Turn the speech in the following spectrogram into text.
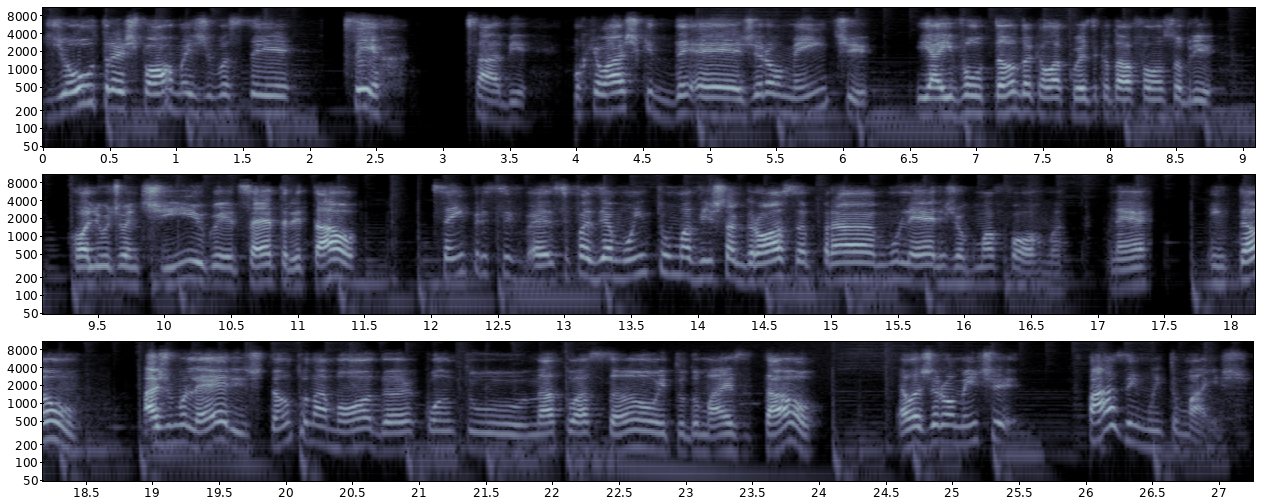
de outras formas de você ser, sabe? Porque eu acho que é, geralmente e aí, voltando àquela coisa que eu tava falando sobre Hollywood antigo e etc e tal, sempre se, é, se fazia muito uma vista grossa para mulheres de alguma forma, né? Então, as mulheres, tanto na moda quanto na atuação e tudo mais e tal, elas geralmente fazem muito mais,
